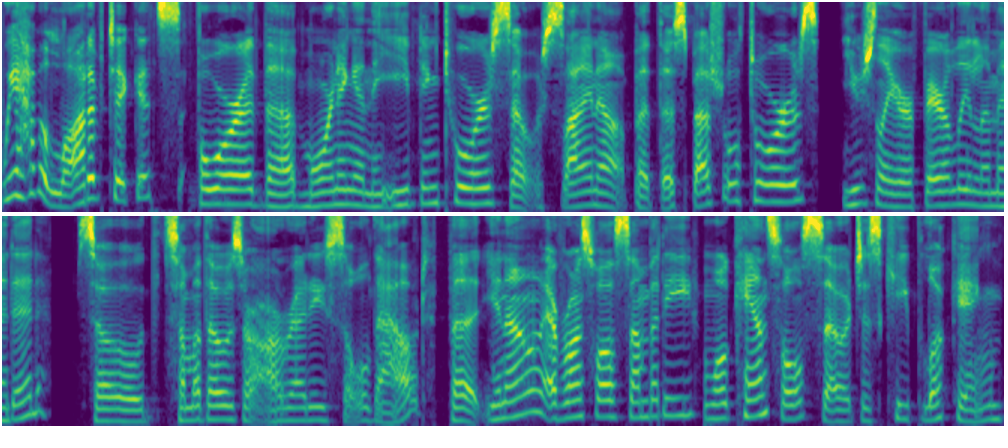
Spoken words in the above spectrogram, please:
We have a lot of tickets for the morning and the evening tours, so sign up. But the special tours usually are fairly limited. So some of those are already sold out. But, you know, every once in a while somebody will cancel. So just keep looking.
